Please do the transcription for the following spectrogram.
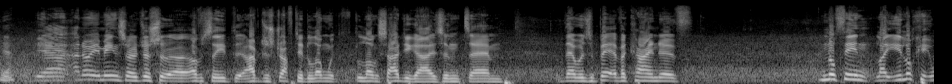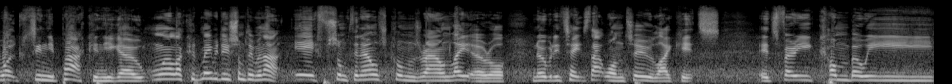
yeah, Yeah, I know what you mean. So just uh, obviously, I've just drafted along with alongside you guys, and um, there was a bit of a kind of nothing. Like you look at what's in your pack, and you go, "Well, I could maybe do something with that if something else comes round later, or nobody takes that one too." Like it's it's very combo-y,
